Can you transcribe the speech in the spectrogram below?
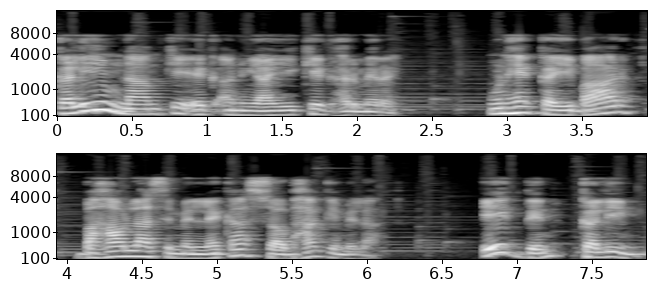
कलीम नाम के एक अनुयायी के घर में रही। उन्हें कई बार बहावला से मिलने का सौभाग्य मिला। एक दिन कलीम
